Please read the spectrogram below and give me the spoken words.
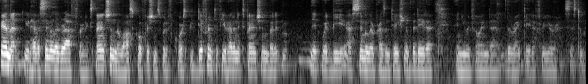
And that you'd have a similar graph for an expansion. The loss coefficients would of course be different if you had an expansion, but it, it would be a similar presentation of the data and you would find uh, the right data for your system.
